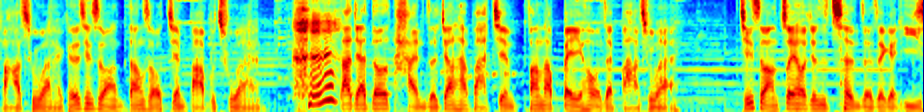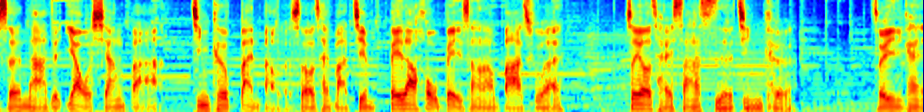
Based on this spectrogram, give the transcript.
拔出来，可是秦始皇当时候剑拔不出来，大家都喊着叫他把剑放到背后再拔出来。秦始皇最后就是趁着这个医生拿着药箱把荆轲绊倒的时候，才把剑背到后背上，然后拔出来，最后才杀死了荆轲。所以你看，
